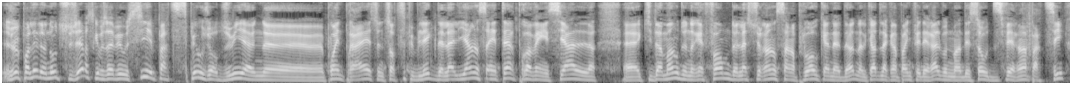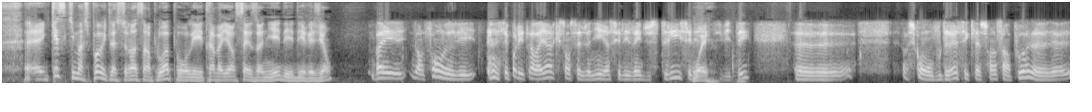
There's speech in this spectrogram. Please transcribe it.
Je veux parler d'un autre sujet parce que vous avez aussi participé aujourd'hui à une euh, point de presse, une sortie publique de l'Alliance interprovinciale euh, qui demande une réforme de l'assurance emploi au Canada. Dans le cadre de la campagne fédérale, vous demandez ça aux différents partis. Euh, qu'est-ce qui marche pas avec l'assurance emploi pour les travailleurs saisonniers des, des régions? Ben, dans le fond, les... c'est pas les travailleurs qui sont saisonniers, hein, c'est les industries, c'est les activités. Euh, ce qu'on voudrait, c'est que l'assurance emploi euh,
